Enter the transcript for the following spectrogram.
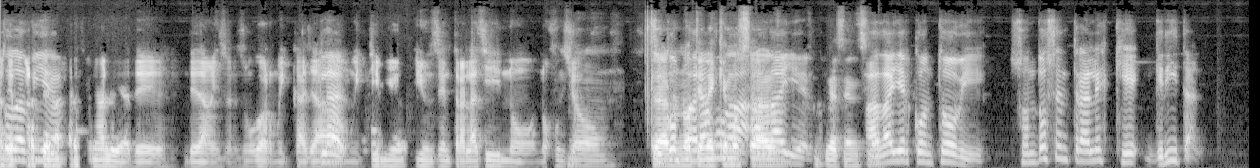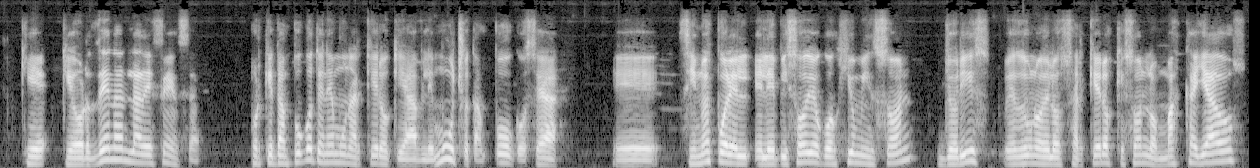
todavía... la personalidad de, de, Davinson. Es un jugador muy callado, muy tímido, y un central así no, no funciona. Claro, no tiene que mostrar a, Dyer, A Dyer con Toby, son dos centrales que gritan, que, que ordenan la defensa porque tampoco tenemos un arquero que hable mucho tampoco. O sea, eh, si no es por el, episodio con Humin Son, Lloris es uno de los arqueros que son los más callados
